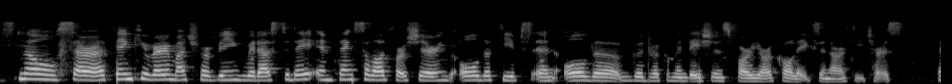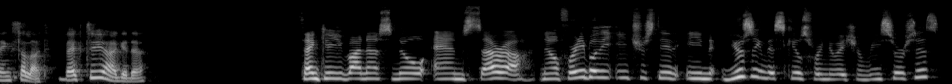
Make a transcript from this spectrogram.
Snow, Sarah, thank you very much for being with us today. And thanks a lot for sharing all the tips and all the good recommendations for your colleagues and our teachers. Thanks a lot. Back to you, Agata. Thank you, Ivana, Snow, and Sarah. Now, for anybody interested in using the Skills for Innovation resources,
